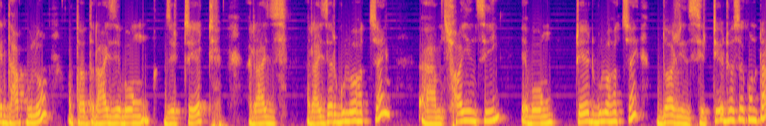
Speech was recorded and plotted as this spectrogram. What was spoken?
এর ধাপগুলো, অর্থাৎ রাইজ এবং যে ট্রেড রাইজ রাইজারগুলো হচ্ছে ছয় ইঞ্চি এবং ট্রেডগুলো হচ্ছে দশ ইঞ্চি। ট্রেড হচ্ছে কোনটা?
